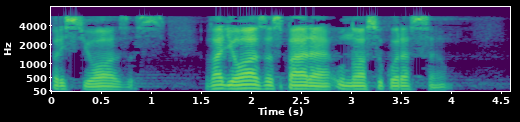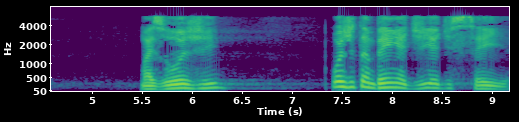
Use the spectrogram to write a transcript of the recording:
preciosas, valiosas para o nosso coração. Mas hoje, hoje também é dia de ceia,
